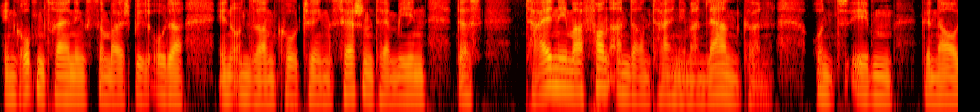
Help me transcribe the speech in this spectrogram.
in Gruppentrainings zum Beispiel oder in unseren Coaching-Session-Terminen, dass Teilnehmer von anderen Teilnehmern lernen können und eben genau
